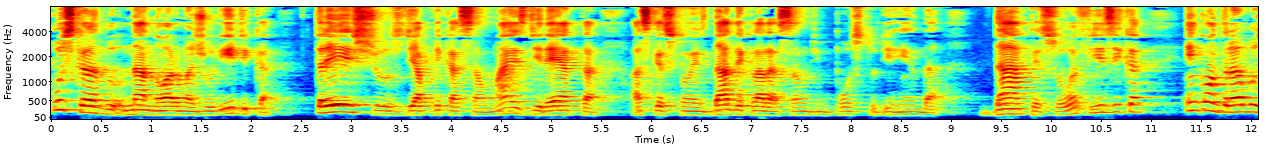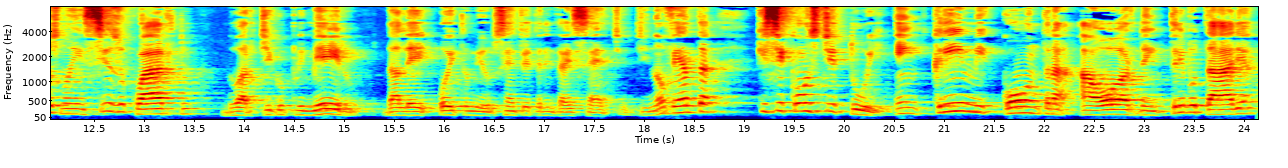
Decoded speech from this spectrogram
Buscando na norma jurídica trechos de aplicação mais direta às questões da declaração de imposto de renda da pessoa física, encontramos no inciso 4 do artigo 1 da Lei 8.137 de 90, que se constitui em crime contra a ordem tributária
